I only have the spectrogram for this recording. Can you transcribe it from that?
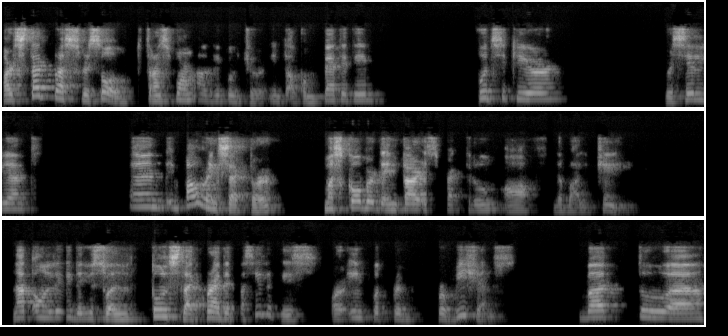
Our steadfast resolve to transform agriculture into a competitive, food secure, resilient, and empowering sector must cover the entire spectrum of the value chain. Not only the usual tools like credit facilities or input provisions, but to uh,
